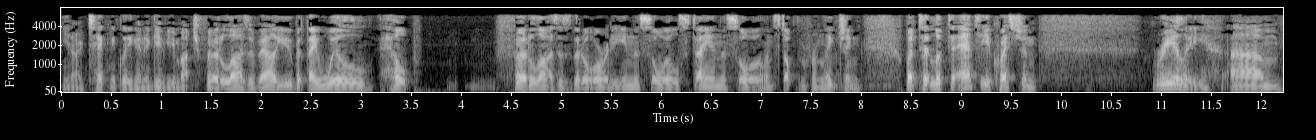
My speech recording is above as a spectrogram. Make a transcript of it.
you know, technically going to give you much fertilizer value, but they will help fertilizers that are already in the soil stay in the soil and stop them from leaching. But to, look, to answer your question, really, um,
